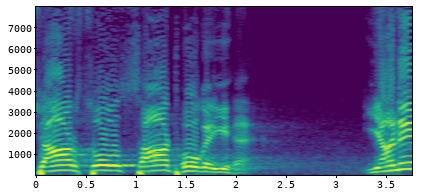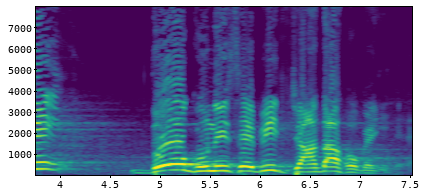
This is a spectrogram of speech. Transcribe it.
460 हो गई है। यानी दो गुनी से भी ज़्यादा हो गई है।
